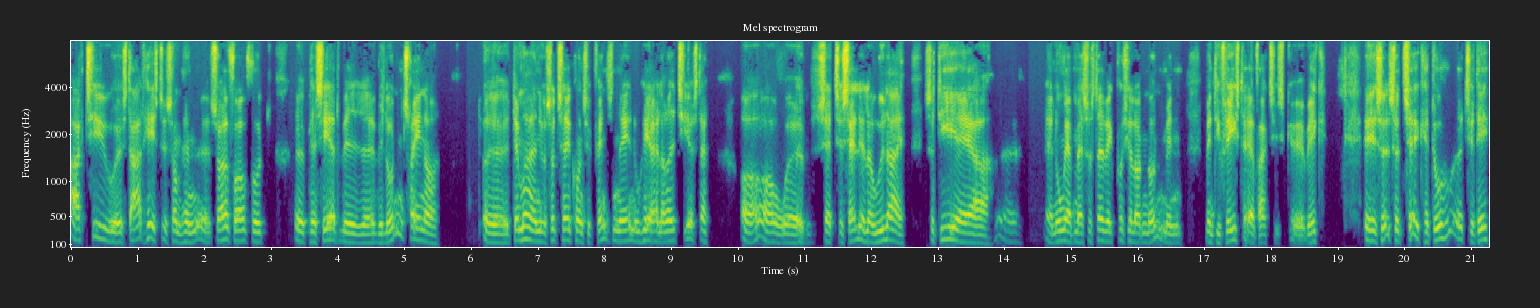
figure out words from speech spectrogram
aktive startheste, som han øh, sørger for at få øh, placeret ved, øh, ved Lundentrænere. Øh, dem har han jo så taget konsekvensen af nu her allerede tirsdag og, og øh, sat til salg eller udleje. Så de er, øh, er nogle af dem er så stadigvæk på Charlottenlund, men, men de fleste er faktisk øh, væk. Øh, så, så kan du øh, til det.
